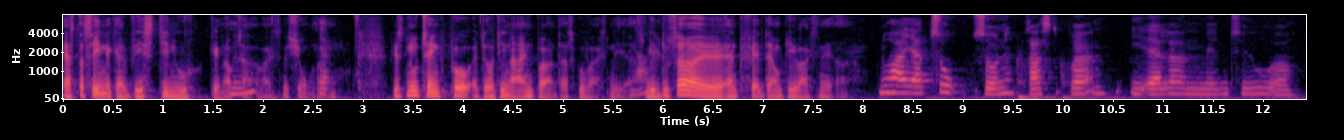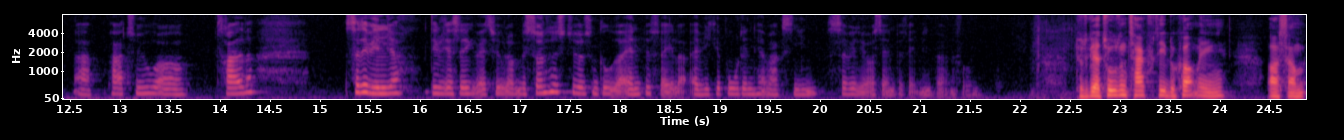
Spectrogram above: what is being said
AstraZeneca, hvis de nu genoptager mm-hmm. vaccinationerne. Ja. Hvis du nu tænkte på, at det var dine egne børn, der skulle vaccineres, ja. vil du så øh, anbefale dem at blive vaccineret? Nu har jeg to sunde, raske børn i alderen mellem 20 og ja, par 20 og 30, så det vil jeg. Det vil jeg slet ikke være i tvivl om. Hvis Sundhedsstyrelsen går ud og anbefaler, at vi kan bruge den her vaccine, så vil jeg også anbefale mine børn at få den. Du skal have tusind tak, fordi du kom, Inge. Og som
